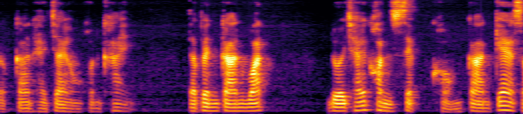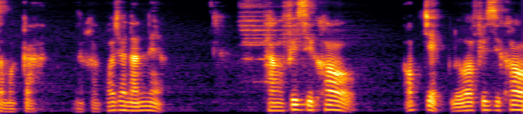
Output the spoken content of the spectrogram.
กับการหายใจของคนไข้ แต่เป็นการวัด โดยใช้คอนเซปต์ของการแก้สมการนะครับ เพราะฉะนั้นเนี่ยทาง physical object หรือว่า physical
